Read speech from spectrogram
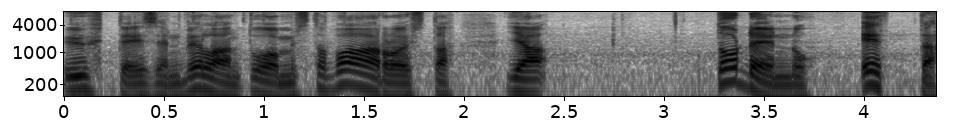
yhteisen velan tuomista vaaroista ja todennut, että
